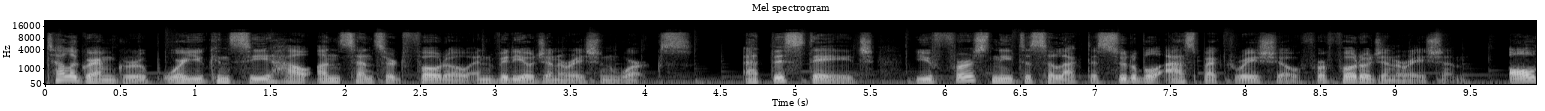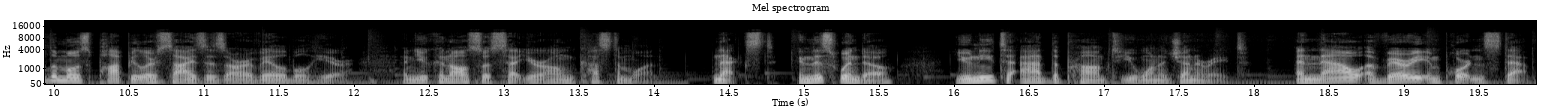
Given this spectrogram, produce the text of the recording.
Telegram group where you can see how uncensored photo and video generation works. At this stage, you first need to select a suitable aspect ratio for photo generation. All the most popular sizes are available here, and you can also set your own custom one. Next, in this window, you need to add the prompt you want to generate. And now a very important step.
